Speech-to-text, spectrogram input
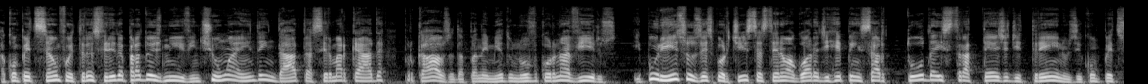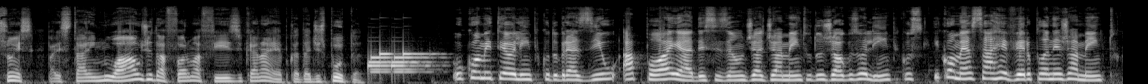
A competição foi transferida para 2021, ainda em data a ser marcada por causa da pandemia do novo coronavírus. E por isso, os esportistas terão agora de repensar toda a estratégia de treinos e competições para estarem no auge da forma física na época da disputa. O Comitê Olímpico do Brasil apoia a decisão de adiamento dos Jogos Olímpicos e começa a rever o planejamento.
